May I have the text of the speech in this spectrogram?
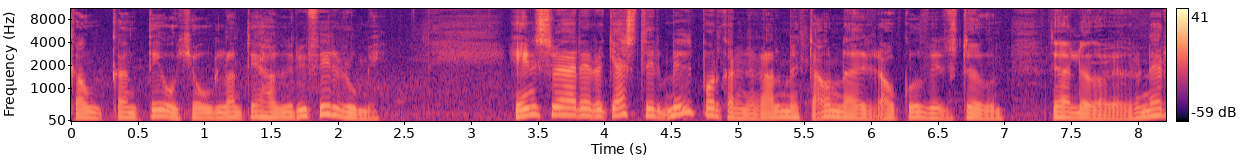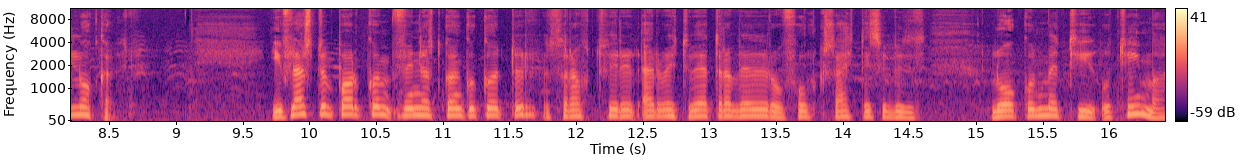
gangandi og hjólandi hafður í fyrirrúmi. Hins vegar eru gestir miðborgarnir almennt ánæðir á góðverði stögum þegar lögavegurinn er lokaður. Í flestum borgum finnast göngugötur þrátt fyrir erfitt vetraveður og fólk sætti sig við lokun með tíð og tíma.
